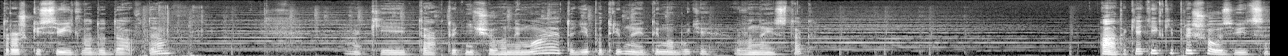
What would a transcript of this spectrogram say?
трошки світла додав, да? Окей, так, тут нічого немає, тоді потрібно йти, мабуть, вниз, так? А, так я тільки прийшов звідси.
